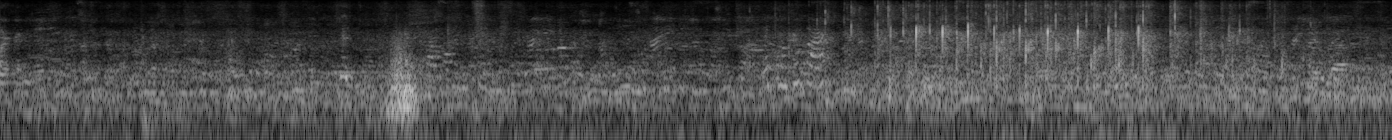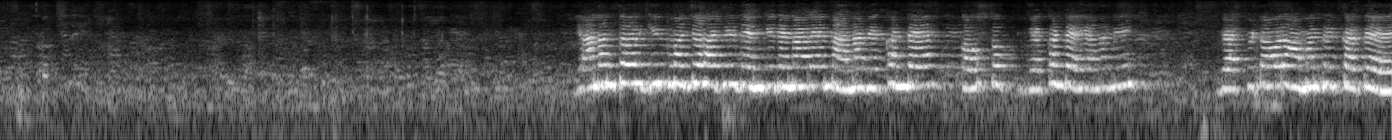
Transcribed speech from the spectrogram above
यानंतर गीत मंचासाठी देणगी देणारे नाना वेखंडे कौस्तुभ वेखंडे यांना मी व्यासपीठावर आमंत्रित करते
